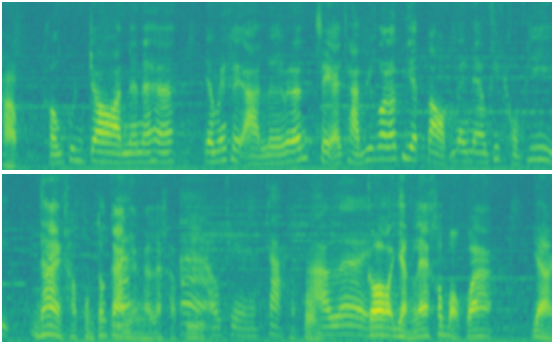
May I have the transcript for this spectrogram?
ครับ ของคุณจรนะนะฮะยังไม่เคยอ่านเลยเพราะฉะนั้นเสกอาถามพี่ก็แล้วพี่จะตอบในแนวคิดของพี่ได้ครับ ผมต้องการนะอย่างนั้นแหละครับอ่าพี่โอเคค่ะครับผมเอาเลย ก็อย่างแรกเขาบอกว่าอยาก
